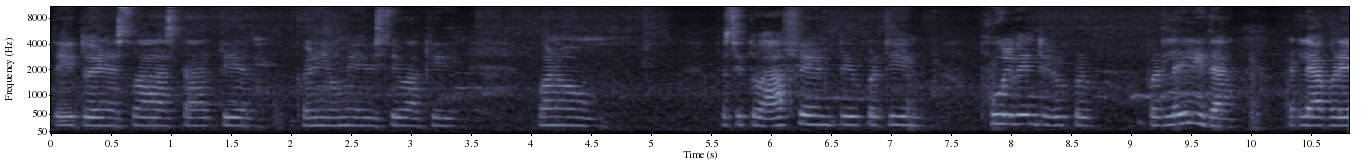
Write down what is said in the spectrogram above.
તો એ તો એણે શ્વાસ તે ઘણી અમે એવી સેવા કરી. પણ પછી તો હાફ એન્ટ્રી ઉપરથી ફૂલ વેન્ટી ઉપર પર લઈ લીધા. એટલે આપણે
